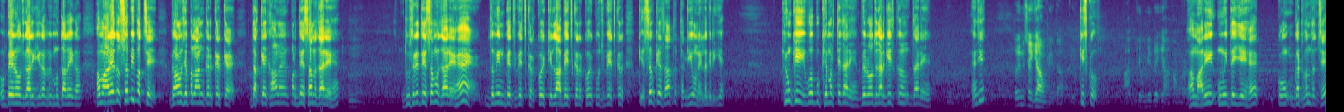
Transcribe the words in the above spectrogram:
और बेरोजगारी की का भी मुद्दा रहेगा। हमारे तो सभी बच्चे गाँव से प्लान कर करके धक्के खाने प्रदेशा में जा रहे हैं। दूसरे देशों में जा रहे हैं ज़मीन बेच बेच कर कोई किला बेच कर कोई कुछ बेच कर सबके साथ ठगी होने लग रही है। क्योंकि वो भूखे मरते जा रहे हैं बेरोजगार के जा रहे हैं। हैं जी? तो इनसे क्या उम्मीद है आपकी? किसको? आपकी उम्मीद है क्या हमारी उम्मीदें ये है गठबंधन से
